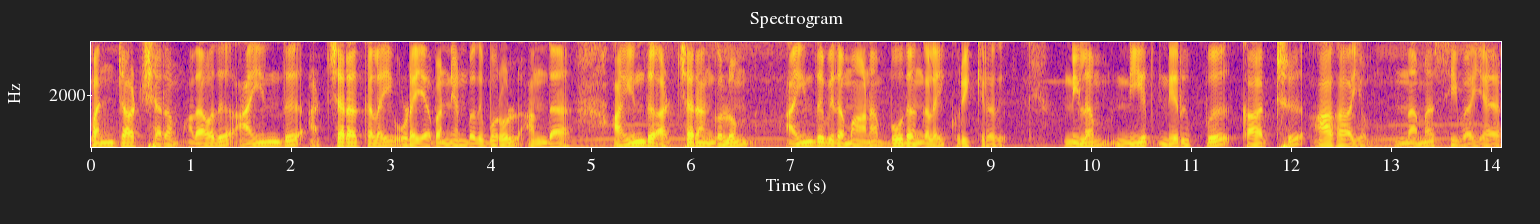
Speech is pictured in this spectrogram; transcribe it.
பஞ்சாட்சரம் அதாவது ஐந்து அட்சரக்கலை உடையவன் என்பது பொருள். அந்த ஐந்து அட்சரங்களும் ஐந்து விதமான பூதங்களை குறிக்கிறது. நிலம் நீர் நெருப்பு காற்று ஆகாயம். நம சிவய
